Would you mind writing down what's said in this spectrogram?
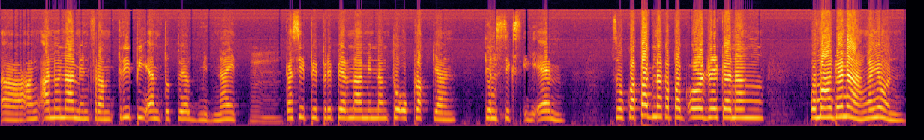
ah, ang ano namin from 3 p.m. to 12 midnight. Kasi piprepare namin ng 2 o'clock yan till 6 a.m. So kapag nakapag-order ka ng umaga na ngayon,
